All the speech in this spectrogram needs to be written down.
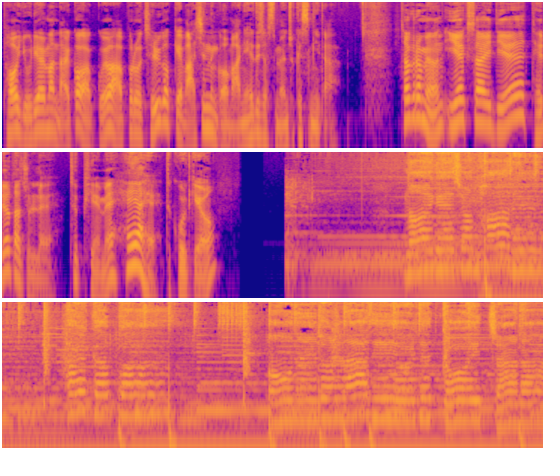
더 요리할 맛 날 것 같고요. 앞으로 즐겁게 맛있는 거 많이 해 드셨으면 좋겠습니다. 자, 그러면 EXID의 데려다 줄래, 2PM의 해야 해. 듣고 올게요. 너에게 전화를 할까봐 오늘도 라디오를 듣고 있잖아.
